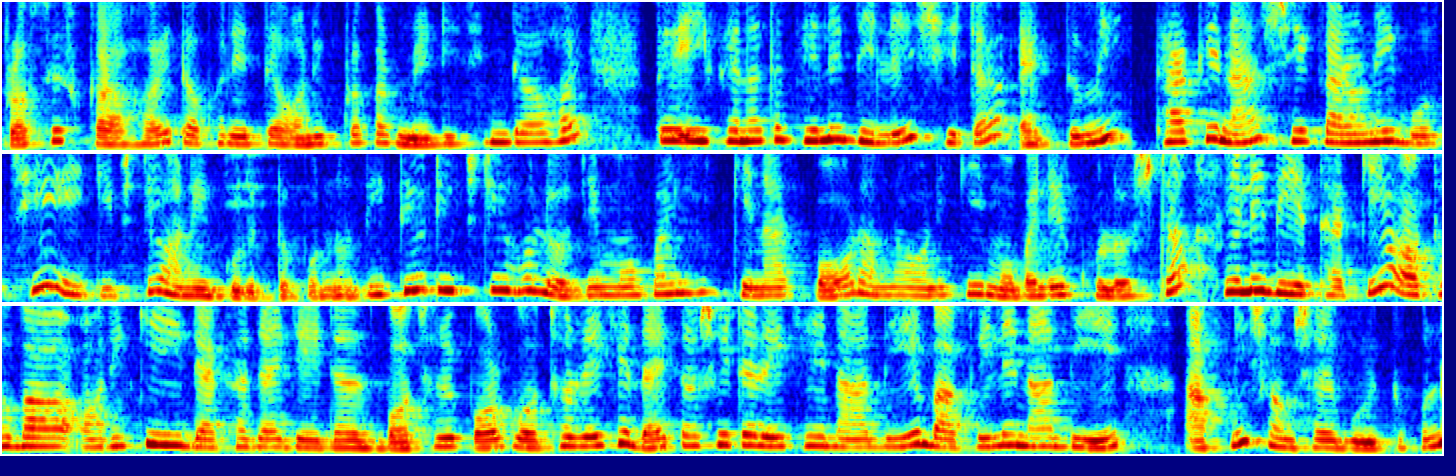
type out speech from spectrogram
প্রসেস করা হয়, তখন এতে অনেক প্রকার মেডিসিন দেওয়া হয়। তো এই ফেনাটা ফেলে দিলে সেটা একদমই থাকে না। সে কারণেই বলছি এই টিপসটি অনেক গুরুত্বপূর্ণ। দ্বিতীয় টিপসটি হলো যে মোবাইল কেনার পর আমরা অনেকেই মোবাইলের খোলসটা ফেলে দিয়ে থাকি অথবা অনেকেই দেখা যায় যে এটা বছরের পর বছর রেখে দেয়, তো সেটা রেখে না দিয়ে বা ফেলে না দিয়ে আপনি সংসারে গুরুত্বপূর্ণ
